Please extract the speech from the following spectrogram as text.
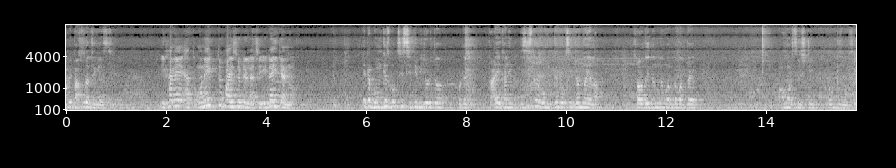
আমি বাঁকুড়া থেকে এসেছি। এখানে এত অনেক তো পাইস হোটেল আছে এটাই কেন? এটা ব্যোমকেশ বক্সির স্মৃতি বিজড়িত হোটেল। তাই এখানে বিশেষ করে ব্যোমকেশ বক্সির জন্য এলাম। শরদিন্দু বন্দ্যোপাধ্যায়ের অমর সৃষ্টি ব্যোমকেশ বক্সি।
